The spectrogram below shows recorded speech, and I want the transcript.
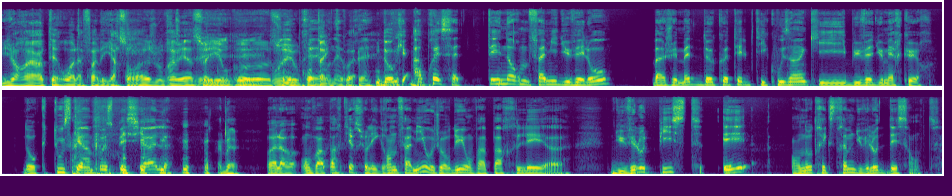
il y aura un terreau à la fin, les garçons. Hein, je vous préviens, soyez au, Euh, soyez on au est prêt, contact. quoi. Donc, après cette énorme famille du vélo, bah, je vais mettre de côté le petit cousin qui buvait du mercure. Donc, tout ce qui est un peu spécial, Voilà. Voilà, on va partir sur les grandes familles. Aujourd'hui, on va parler euh, du vélo de piste et en autre extrême du vélo de descente.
